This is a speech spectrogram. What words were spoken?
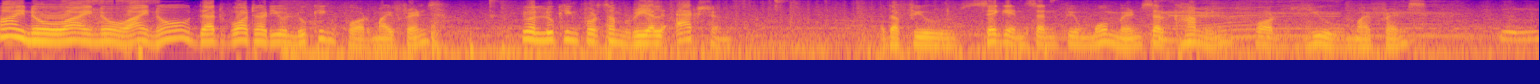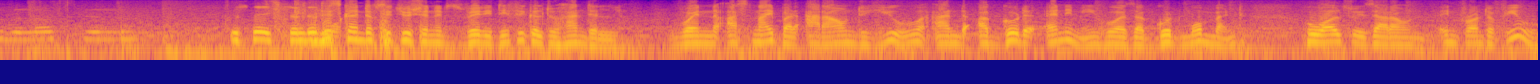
I know, I know, I know that what are you looking for my friends? You are looking for some real action. The few seconds and few moments are coming for you my friends. Kill, this kind of situation is very difficult to handle. When a sniper around you and a good enemy who has a good movement who also is around in front of you.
